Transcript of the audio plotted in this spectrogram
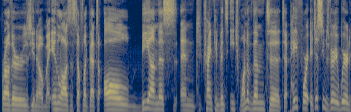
brothers you know my in-laws and stuff like that to all be on this and to try and convince each one of them to to pay for it. It just seems very weird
